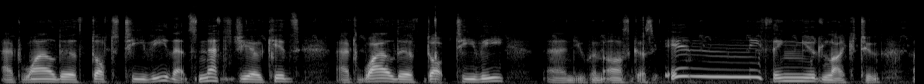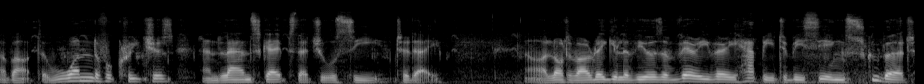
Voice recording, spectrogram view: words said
at wildearth.tv. That's natgeokids at wildearth.tv. And you can ask us anything you'd like to about the wonderful creatures and landscapes that you'll see today. Now, a lot of our regular viewers are very, very happy to be seeing Scoobert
